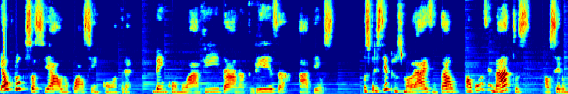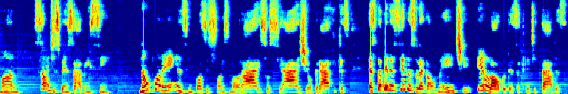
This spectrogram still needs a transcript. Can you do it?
e ao grupo social no qual se encontra, bem como à vida, à natureza, a Deus. Os princípios morais, então, alguns inatos ao ser humano, são indispensáveis sim. Não, porém, as imposições morais, sociais, geográficas estabelecidas legalmente e logo desacreditadas.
